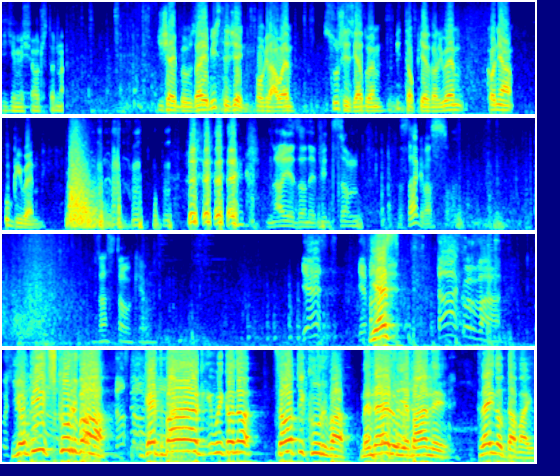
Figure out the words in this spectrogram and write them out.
widzimy się o 14. Dzisiaj był zajebisty dzień. Pograłem, sushi zjadłem, pizzę pierdoliłem, konia ubiłem. Najedzony pizzą. Zagrasso. Za stołkiem. Jest! Jebany! Jest! Tak, kurwa! Yo bitch, kurwa! Dostał Get back! We gonna... Co ty kurwa? Menelu jebany! Klejnot dawaj.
